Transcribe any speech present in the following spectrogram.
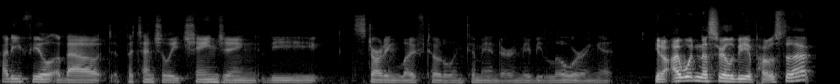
How do you feel about potentially changing the starting life total in commander and maybe lowering it? you know, I wouldn't necessarily be opposed to that.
